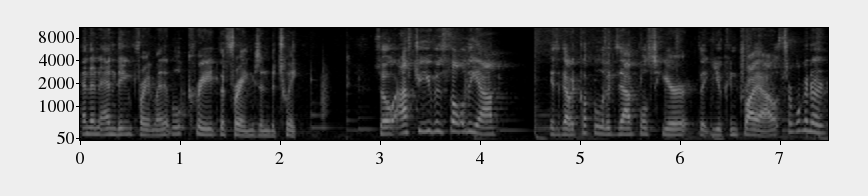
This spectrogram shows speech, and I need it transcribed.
and an ending frame and it will create the frames in between. So after you've installed the app, it's got a couple of examples here that you can try out. So we're going to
